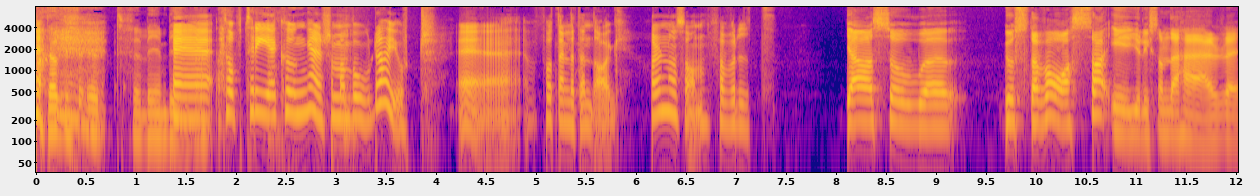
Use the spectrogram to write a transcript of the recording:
åkte ut förbi en bil. eh, topp tre kungar som man borde ha gjort, eh, fått en liten dag. Har du någon sån favorit? Ja, så eh, Gustav Vasa är ju liksom det här, eh,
